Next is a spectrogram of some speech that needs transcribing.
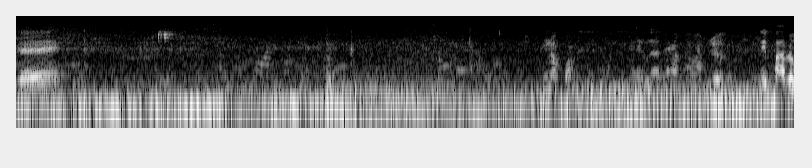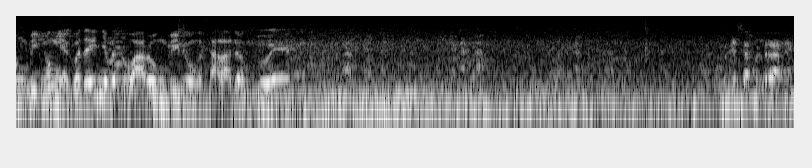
Oke. Enak Pak. Enak. Ini parung bingung ya? Gue tadi nyebut warung bingung, salah dong gue. Pedesnya beneran ya?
